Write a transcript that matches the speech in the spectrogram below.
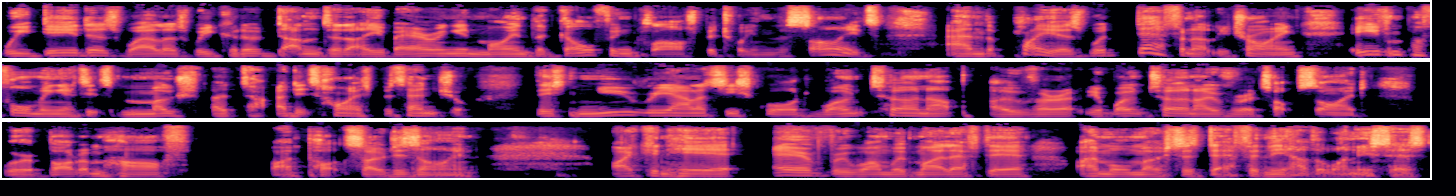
We did as well as we could have done today, bearing in mind the golfing class between the sides. And the players were definitely trying, even performing at its most at, at its highest potential. This new reality squad won't turn up over it won't turn over a top side. We're a bottom half by Pozzo design. I can hear everyone with my left ear. I'm almost as deaf in the other one, he says.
